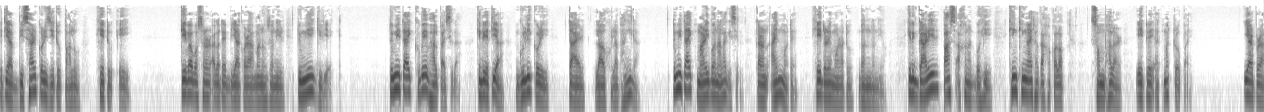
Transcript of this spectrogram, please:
এতিয়া বিচাৰ কৰি যিটো পালো সেইটো এই। কেইবা বছৰৰ আগতে বিয়া কৰা মানুহজনীৰ তুমিয়েই গিৰিয়েক। তুমি তাইক খুবেই ভাল পাইছিলা কিন্তু এতিয়া গুলী কৰি তাইৰ লাওখোলা ভাঙিলা। তুমি তাইক মাৰিব নালাগিছিল কাৰণ আইনমতে সেইদৰে মৰাটো দণ্ডনীয়। কিন্তু গাড়ীৰ পাছ আসনত বহি খিংখিঙাই থকাসকলক চম্ভালাৰ এইটোৱেই একমাত্ৰ উপায়। ইয়াৰ পৰা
